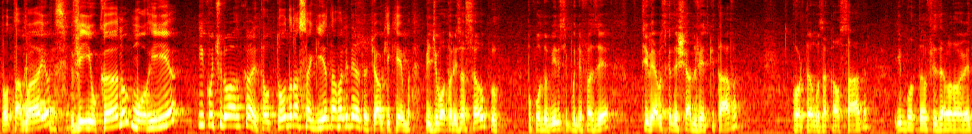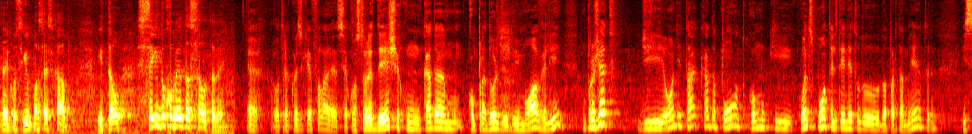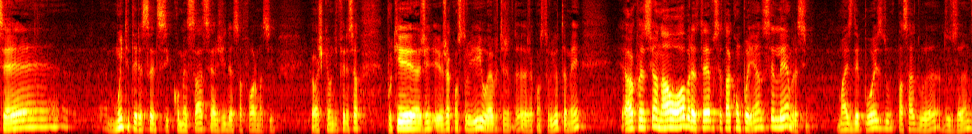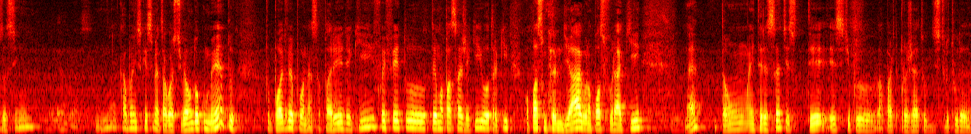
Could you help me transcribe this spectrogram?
todo tamanho, vinha o cano, morria e continuava o cano. Então toda a nossa guia estava ali dentro. Tinha o que, que pedir uma autorização para o condomínio se podia fazer. Tivemos que deixar do jeito que estava, cortamos a calçada e botamos, fizemos novamente, aí conseguimos passar esse cabo. Então, sem documentação também. É, outra coisa que eu ia falar é, se a consultora deixa com cada comprador do, do imóvel ali um projeto de onde está cada ponto, como que, quantos pontos ele tem dentro do, do apartamento, né? Isso é muito interessante se começasse a agir dessa forma, assim. Eu acho que é um diferencial. Porque gente, eu já construí, o Everton já construiu também. É uma coisa assim, na obra até você está acompanhando, você lembra, assim. mas depois do passar do an, dos anos, assim, acaba em esquecimento. Agora, se tiver um documento, tu pode ver, pô, nessa parede aqui foi feito, tem uma passagem aqui, outra aqui, ou passa um cano de água, não posso furar aqui, né? Então, é interessante isso, ter esse tipo, a parte do projeto de estrutura.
